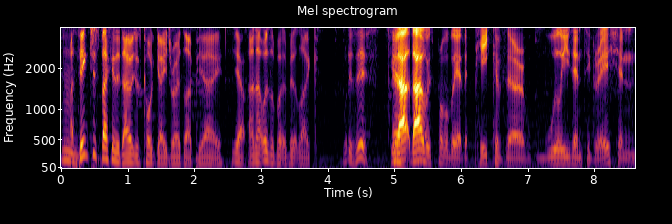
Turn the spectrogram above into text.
I Mm. think just back in the day it was just called Gage Roads IPA, Yeah, and that was a bit, a bit like, what is this? See, Yeah. that that was probably at the peak of their Woolies integration,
